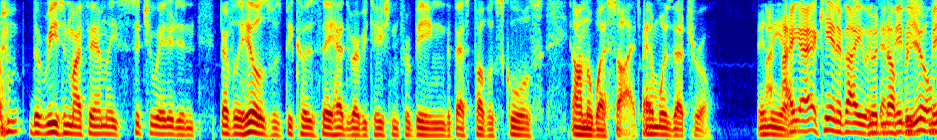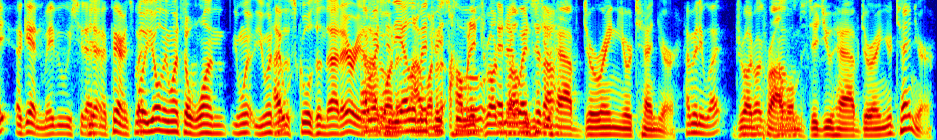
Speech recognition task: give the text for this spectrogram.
the reason my family's situated in Beverly Hills was because they had the reputation for being the best public schools on the West Side. and was that true? In the end, I, I can't evaluate Good that. enough maybe for you. should- may- again, maybe we should ask my parents. But well, you only went to one. You went. You went to I- the schools in that area. I went to the I wanna- elementary How many school, drug and I problems went to did you the- have during your tenure? how many what? Drug, Drug problems problems. did you have during your tenure?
